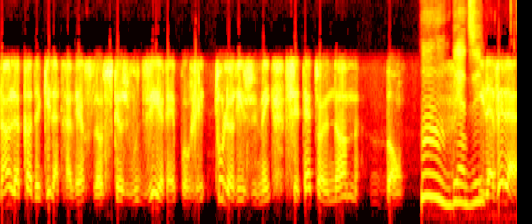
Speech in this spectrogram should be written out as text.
dans le cas de Guy Latraverse, là, ce que je vous dirais pour tout le résumer, c'était un homme bon. Hmm, bien dit. Il avait la,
